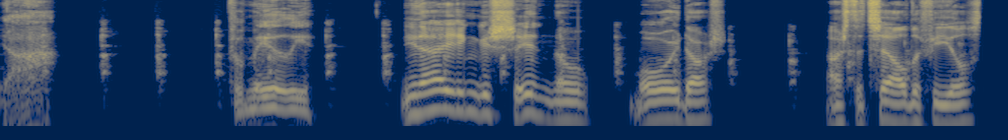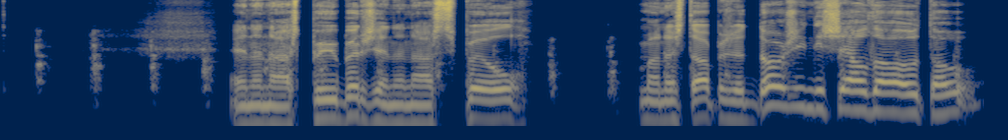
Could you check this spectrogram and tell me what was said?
Ja, familie, die eigen gezin, nou, mooi das. Als het hetzelfde vielst. En daarnaast pubers en daarnaast spul. Maar dan stappen ze dos in diezelfde auto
